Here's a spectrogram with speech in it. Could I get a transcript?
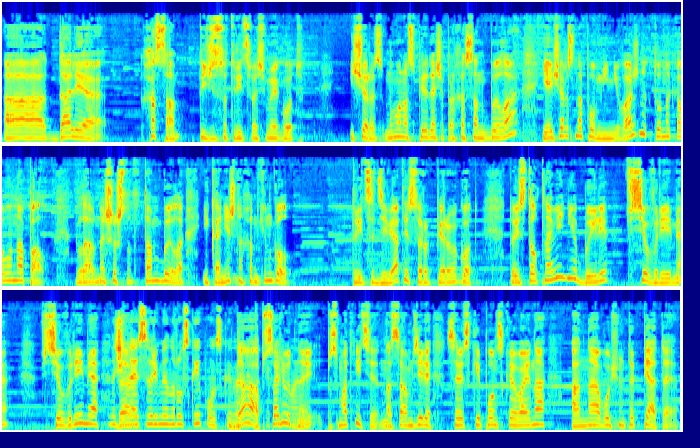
А далее Хасан, 1938 год, еще раз, мы у нас передача про Хасан была, я еще раз напомню, неважно, кто на кого напал, главное, что что-то там было, и, конечно, Ханкингол, 39-41 год. То есть столкновения были все время, все время... Начиная да, с времен русско-японской войны. Да, абсолютно. Посмотрите, на самом деле советско-японская война, она, в общем-то, пятая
